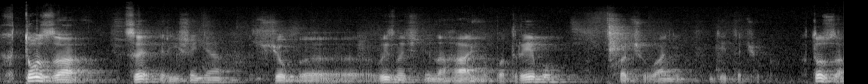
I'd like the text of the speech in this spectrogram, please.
хто за це рішення, щоб е, визначити нагальну потребу в харчуванні діточок? Хто за?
